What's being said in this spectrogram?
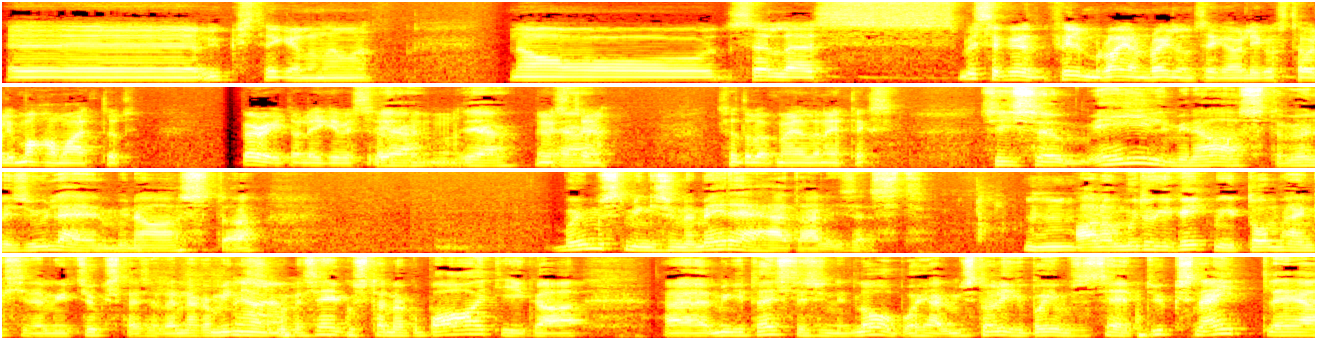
Äh, üks tegelane või? no selles, mis see film Ryan Reynolds'iga oli, kus ta oli maha maetud? Buried oligi vist see Jah, film. jah, just jah. jah, see tuleb meelde näiteks. siis äh, eelmine aasta või oli see üle-eelmine aasta, põhimõtteliselt mingisugune merehädalisest Mm -hmm. aga no muidugi kõik mingid Tom Hanksid ja mingid siuksed asjad on, aga mingisugune see, kus ta nagu paadiga äh, mingi tõesti sünninud loo põhjal, mis oligi põhimõtteliselt see, et üks näitleja,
